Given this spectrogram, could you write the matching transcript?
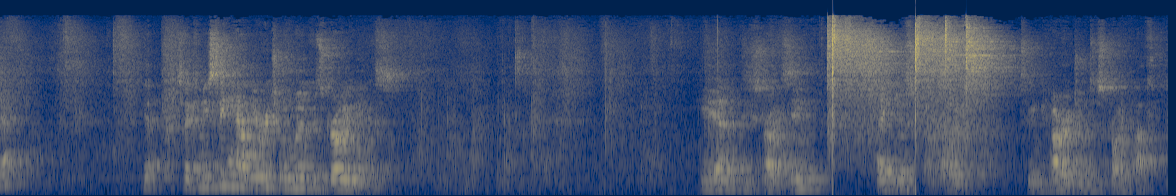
Yeah. Yeah. So can you see how the original move is this? Here, he strikes in, taking the strike over to encourage him to strike up.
